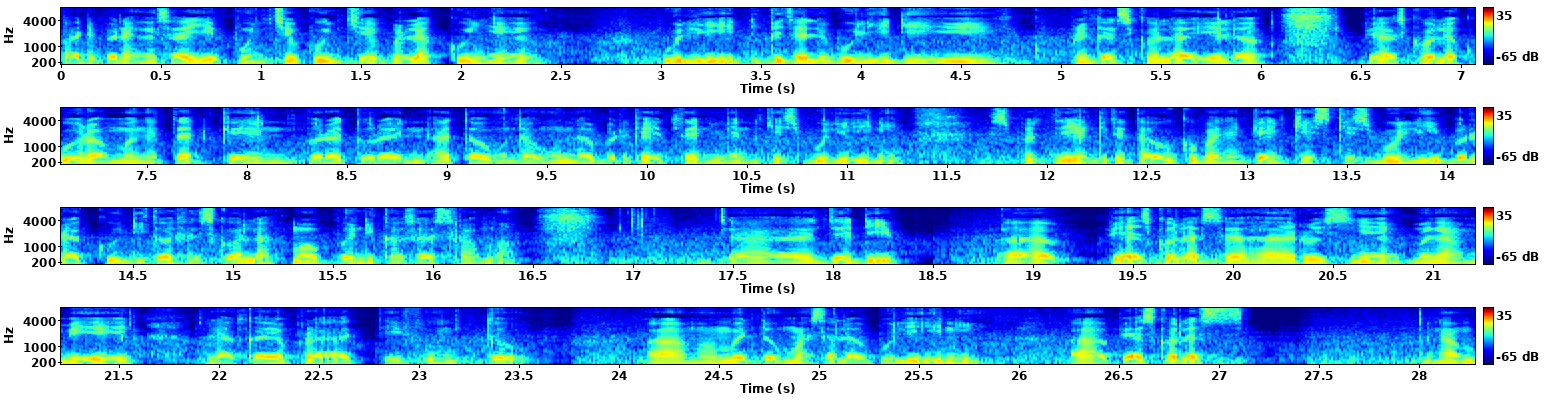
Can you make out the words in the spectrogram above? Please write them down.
Pada pandangan saya, punca-punca berlakunya buli, gejala buli di peringkat sekolah ialah pihak sekolah kurang mengetatkan peraturan atau undang-undang berkaitan dengan kes buli ini. Seperti yang kita tahu, kebanyakan kes-kes buli berlaku di kawasan sekolah maupun di kawasan asrama. Uh, jadi, uh, pihak sekolah seharusnya mengambil langkah yang proaktif untuk uh, membendung masalah buli ini. Uh, pihak sekolah nam,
